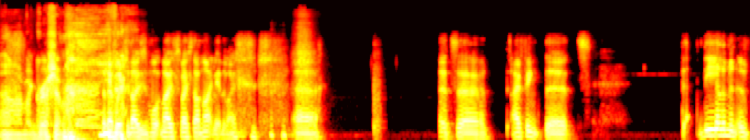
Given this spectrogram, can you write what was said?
Oh, but Gresham. I don't know which of those is mo- most most unlikely at the moment. uh, but uh, I think that the element of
